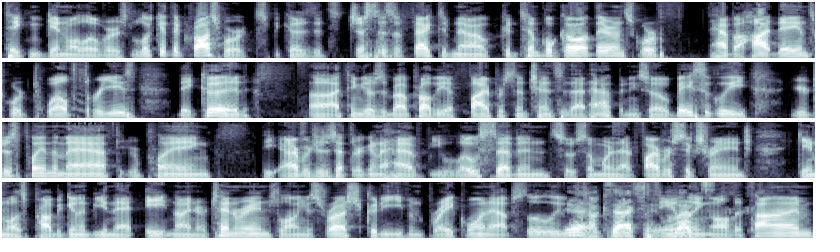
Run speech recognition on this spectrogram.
taking Gainwell overs. Look at the cross sports because it's just as effective now. Could Temple go out there and score have a hot day and score 12 threes? They could. Uh, I think there's about probably a 5% chance of that happening. So basically, you're just playing the math. You're playing the averages that they're going to have below seven, so somewhere in that five or six range. Gainwell is probably going to be in that eight, nine, or ten range. Longest rush, could he even break one? Absolutely. Yeah, we talk exactly. about stealing that's- all the time.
